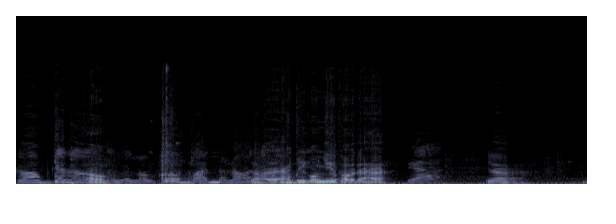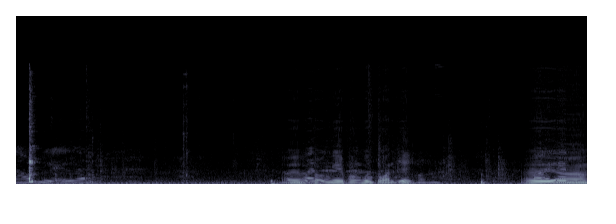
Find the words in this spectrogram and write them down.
cơm cái đó là nồi cơm bển đó, đó trời ăn chỉ có nhiêu thôi đó ha. Dạ. Dạ. Nấu vậy đó. Ơi, tội nghiệp không quý cô anh chị rồi à,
